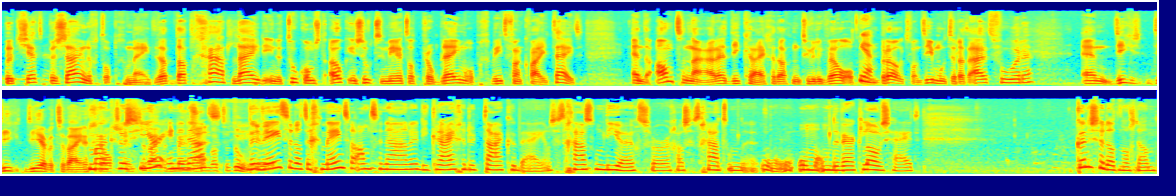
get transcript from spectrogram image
budget bezuinigd op gemeenten. Dat, dat gaat leiden in de toekomst ook in Zoetermeer tot problemen op het gebied van kwaliteit. En de ambtenaren die krijgen dat natuurlijk wel op hun brood. Want die moeten dat uitvoeren. En die, die, die hebben te weinig maar geld en te weinig inderdaad, om dat te doen. We weten dat de gemeenteambtenaren die krijgen er taken bij. Als het gaat om de jeugdzorg, als het gaat om de, om, om de werkloosheid. Kunnen ze dat nog dan?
